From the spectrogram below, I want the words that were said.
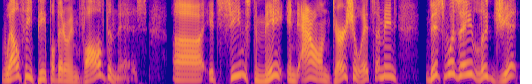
wealthy people that are involved in this. Uh, it seems to me, and Alan Dershowitz, I mean, this was a legit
